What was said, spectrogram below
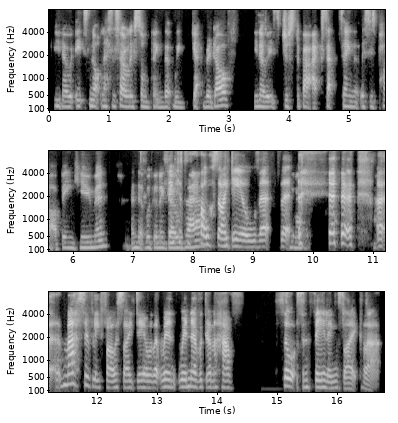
you know, it's not necessarily something that we get rid of you know it's just about accepting that this is part of being human and that we're going to go there false ideal that that yeah. a massively false ideal that we're, we're never going to have thoughts and feelings like that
